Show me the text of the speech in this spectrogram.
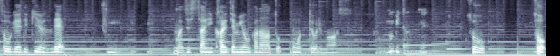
送迎できるんで、うん。今実際に借りてみようかなと思っております。伸びたんだね。そう。そ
